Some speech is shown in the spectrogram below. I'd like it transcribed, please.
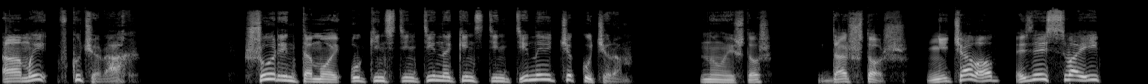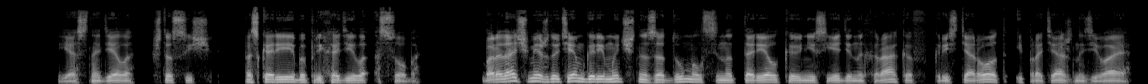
А мы в кучерах. Шурин-то мой у Константина Константиновича кучером. Ну и что ж? Да что ж, ничего, здесь свои. Ясно дело, что сыщик. Поскорее бы приходила особа. Бородач, между тем, горемычно задумался над тарелкой несъеденных раков, крестя рот и протяжно зевая.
